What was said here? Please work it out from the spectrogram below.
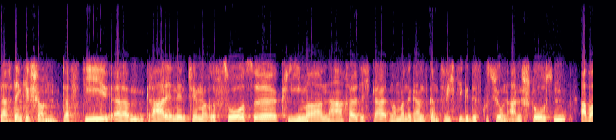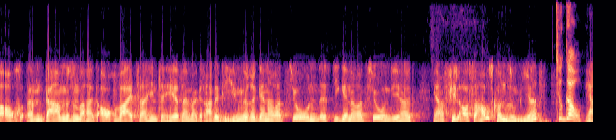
Das denke ich schon, dass die ähm, gerade in dem Thema Ressource, Klima, Nachhaltigkeit nochmal eine ganz, ganz wichtige Diskussion anstoßen. Aber auch ähm, da müssen wir halt auch weiter hinterher sein, weil gerade die jüngere Generation ist die Generation, die halt ja viel außer Haus konsumiert. To go. Ja,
